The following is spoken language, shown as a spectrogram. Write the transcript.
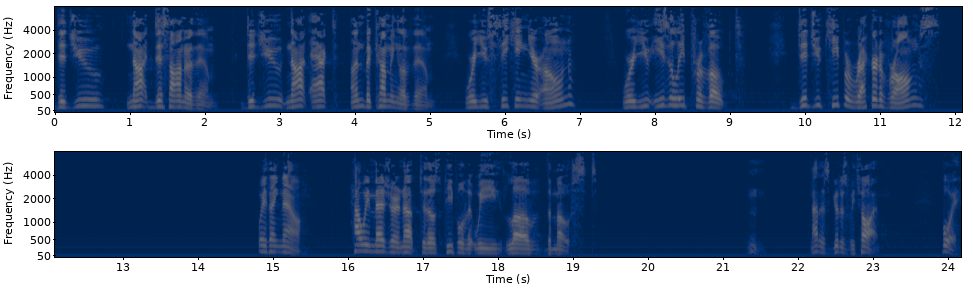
Did you not dishonor them? Did you not act unbecoming of them? Were you seeking your own? Were you easily provoked? Did you keep a record of wrongs? What do you think now? How we measuring up to those people that we love the most? Hmm, not as good as we thought. Boy,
